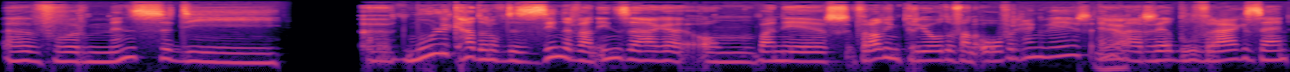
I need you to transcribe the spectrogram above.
Eh, voor mensen die eh, het moeilijk hadden of de zin ervan inzagen om wanneer, vooral in periode van overgang weer, Ja. waar er een heleboel vragen zijn,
